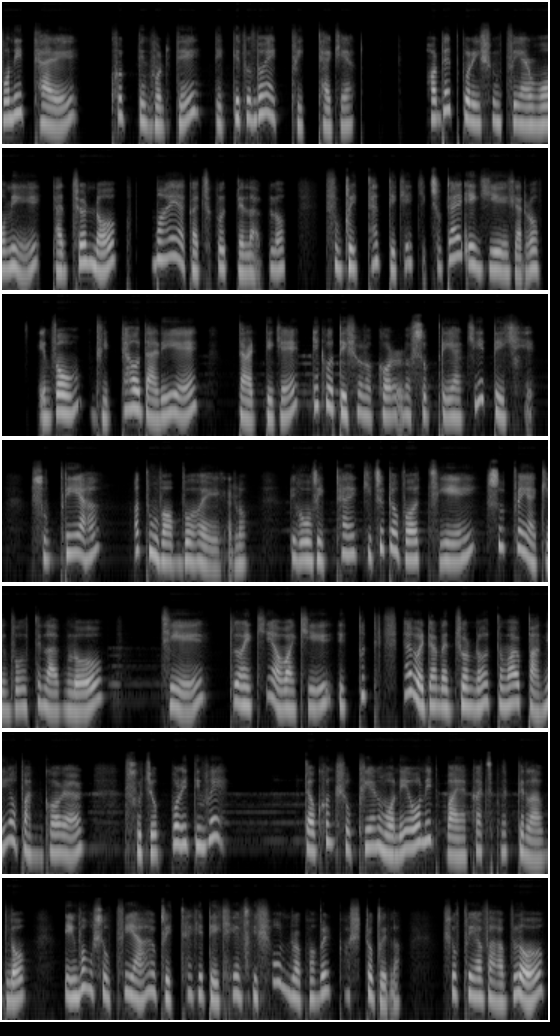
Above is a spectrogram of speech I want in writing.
বনের ধারে ঘুরতে ঘুরতে দেখতে পেল এক বৃদ্ধাকে হঠাৎ করে সুপ্রিয়ার মনে তার জন্য মায়া কাজ করতে লাগল। বৃদ্ধার দিকে কিছুটা এগিয়ে গেল এবং বৃদ্ধাও দাঁড়িয়ে তার দিকে এগোতে শুরু করল সুপ্রিয়াকে দেখে। সুপ্রিয়া অতুভব্য হয়ে গেল। এবং ভিক্ষায় কিছুটা পথ চেয়ে সুপ্রিয়াকে বলতে লাগল, যে, তুমি কি আমাকে একটু টানার জন্য তোমার পানীয় পান করার সুযোগ করে দিবে? তখন সুপ্রিয়ার মনে অনেক মায়া কাজ করতে লাগল। এবং সুপ্রিয়া বৃদ্ধাকে দেখে ভীষণ রকমের কষ্ট পেল। সুপ্রিয়া ভাবল,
